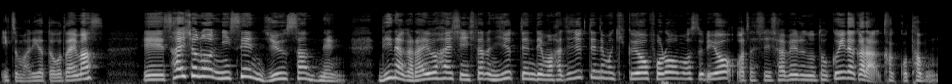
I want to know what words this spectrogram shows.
いつもありがとうございます。えー、最初の2013年、リナがライブ配信したら20点でも80点でも聞くよ、フォローもするよ、私喋るの得意だから、かっこ多分。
